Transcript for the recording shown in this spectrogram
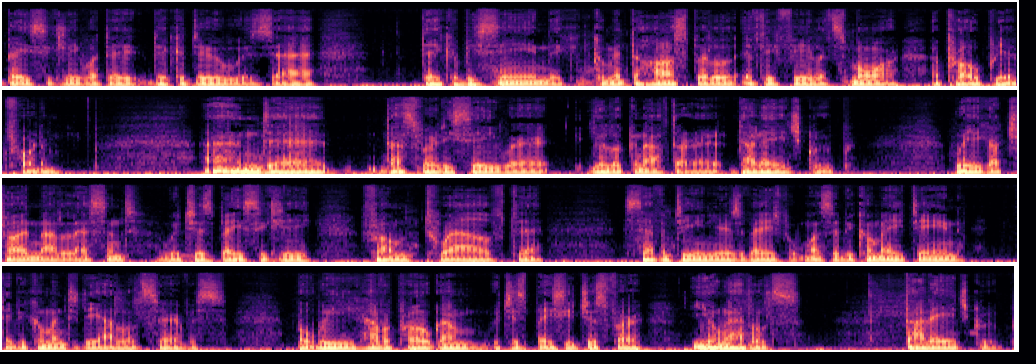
basically what they, they could do is uh, they could be seen, they can come into hospital if they feel it's more appropriate for them. And uh, that's where they see where you're looking after uh, that age group. Where you got child and adolescent, which is basically from 12 to 17 years of age, but once they become 18, they become into the adult service. But we have a program which is basically just for young adults, that age group.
